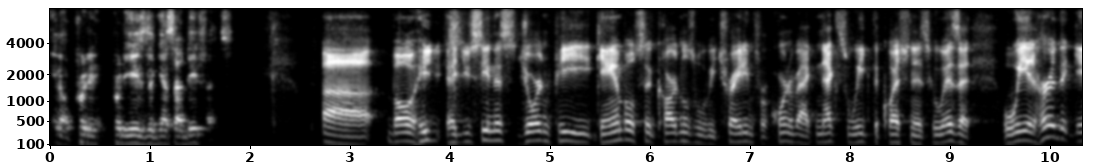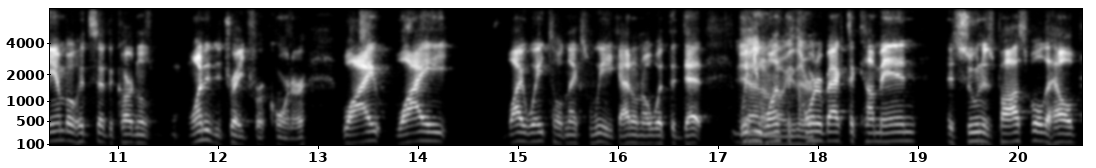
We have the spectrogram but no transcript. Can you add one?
you know, pretty pretty easily against our defense. Uh, Bo, he, had you seen this? Jordan P. Gamble said Cardinals will be trading for cornerback next week. The question is, who is it? Well, we had heard that Gamble had said the Cardinals wanted to trade for a corner. Why? Why why wait till next week? I don't know what the debt. Would yeah, you want the either. cornerback to come in as soon as possible to help,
